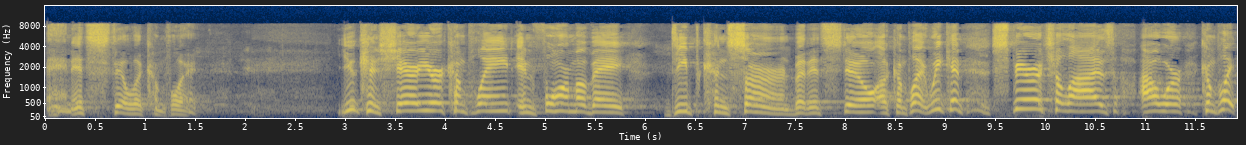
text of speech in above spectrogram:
and it's still a complaint. You can share your complaint in form of a deep concern, but it's still a complaint. We can spiritualize our complaint.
